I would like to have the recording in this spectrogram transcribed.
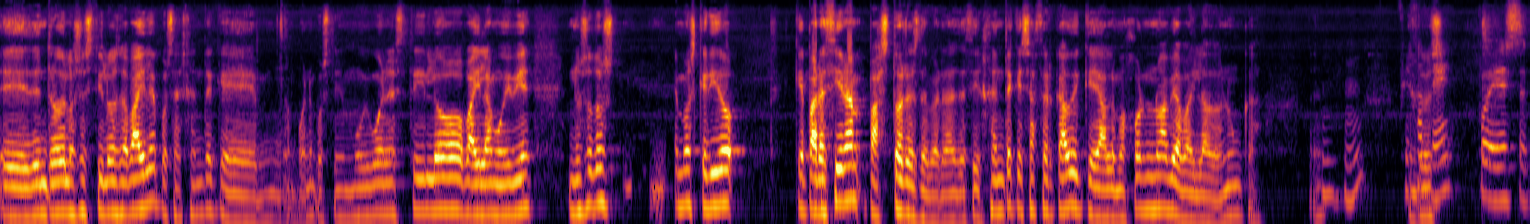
eh, dentro de los estilos de baile, pues hay gente que mm, bueno, pues tiene muy buen estilo, baila muy bien. Nosotros hemos querido que parecieran pastores de verdad, es decir, gente que se ha acercado y que a lo mejor no había bailado nunca. ¿eh? Fíjate, pues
